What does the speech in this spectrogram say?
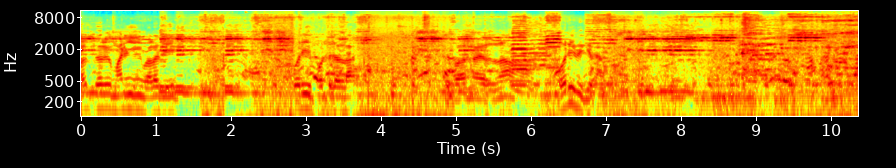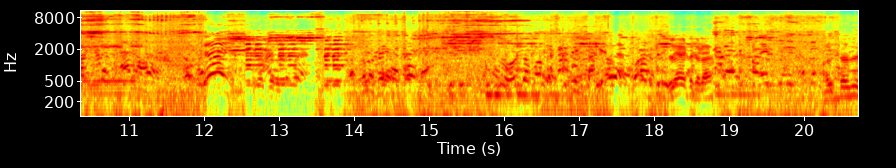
அடுத்தது மணி வளவி பொறி இதெல்லாம் பொறி விற்கிறாங்க விளையாட்டு கடை அடுத்தது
